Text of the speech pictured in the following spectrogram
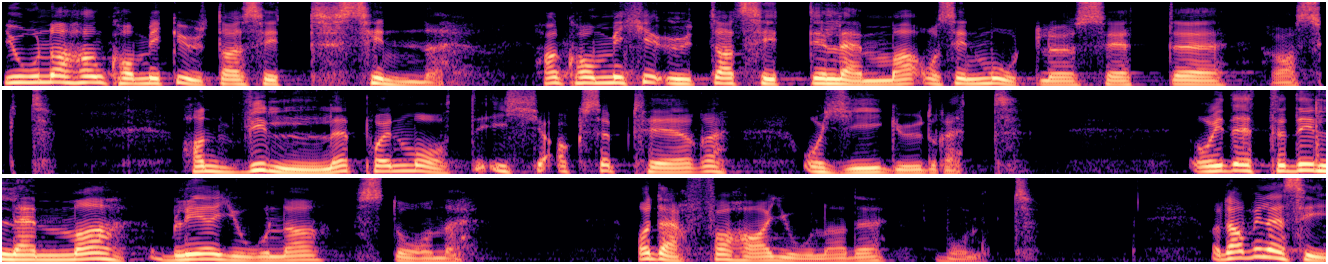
Jonah han kom ikke ut av sitt sinne. Han kom ikke ut av sitt dilemma og sin motløshet eh, raskt. Han ville på en måte ikke akseptere å gi Gud rett. Og I dette dilemmaet blir Jonah stående. Og Derfor har Jonah det vondt. Og Da vil jeg si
